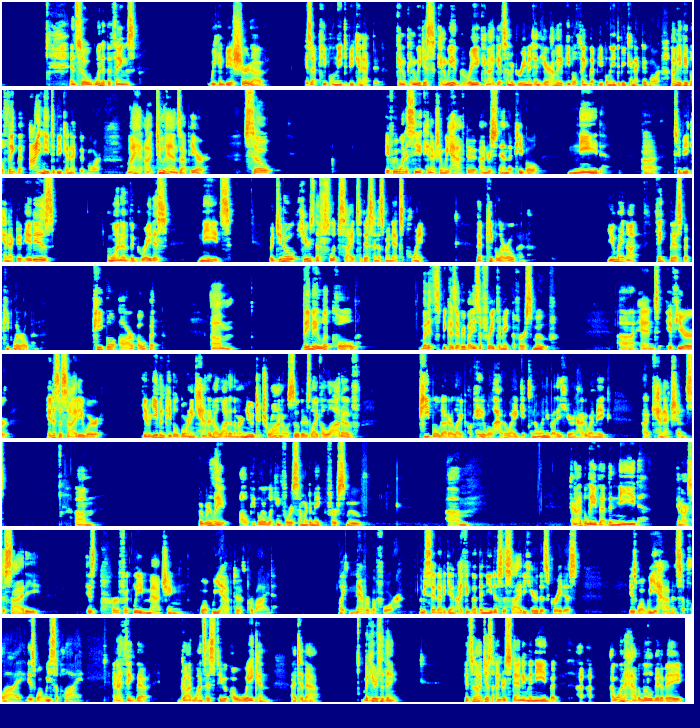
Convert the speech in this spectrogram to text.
And so, one of the things we can be assured of is that people need to be connected. Can, can we just can we agree? Can I get some agreement in here? How many people think that people need to be connected more? How many people think that I need to be connected more? My uh, two hands up here. So if we want to see a connection, we have to understand that people need uh, to be connected. It is one of the greatest needs But you know, here's the flip side to this, and it's my next point that people are open. You might not think this, but people are open. People are open. Um, they may look cold, but it's because everybody's afraid to make the first move. Uh, and if you're in a society where, you know, even people born in Canada, a lot of them are new to Toronto. So there's like a lot of people that are like, okay, well, how do I get to know anybody here and how do I make uh, connections? Um, but really, all people are looking for is someone to make the first move. Um, and I believe that the need in our society is perfectly matching what we have to provide like never before. Let me say that again. I think that the need of society here that's greatest is what we have and supply, is what we supply. And I think that God wants us to awaken uh, to that. But here's the thing it's not just understanding the need, but I, I want to have a little bit of a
